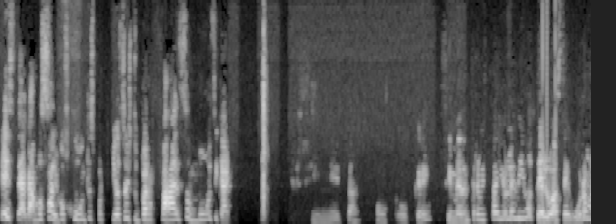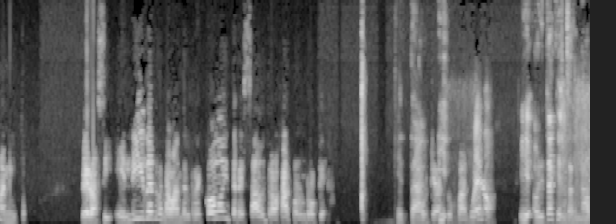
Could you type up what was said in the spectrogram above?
este, hagamos algo juntos porque yo soy super fan, su música. Sí, neta, ok, si me da entrevista yo le digo, te lo aseguro, manito. Pero así, el líder de la banda El Recodo interesado en trabajar con un rockero, ¿qué tal? porque era Y, su fan. Bueno, y ahorita que estás, ah,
